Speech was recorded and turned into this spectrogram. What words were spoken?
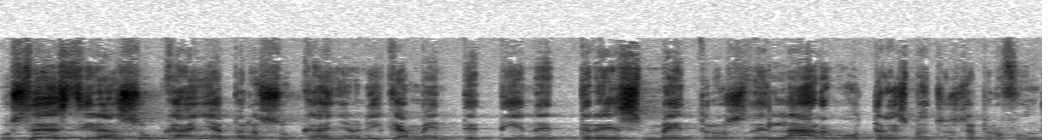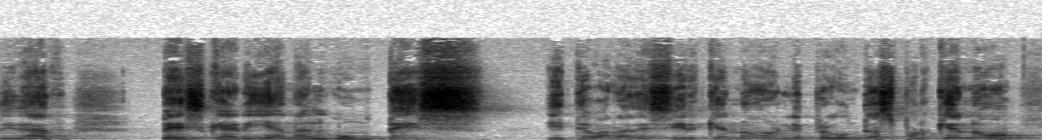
Ustedes tiran su caña, pero su caña únicamente tiene 3 metros de largo, 3 metros de profundidad. ¿Pescarían algún pez? Y te van a decir que no. Le preguntas, ¿por qué no?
